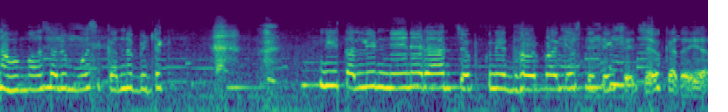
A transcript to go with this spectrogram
నవమాసాలు మోసి కన్న బిడ్డకి నీ తల్లి నేనేరా అని చెప్పుకునే దౌర్భాగ్య స్థితికి తెచ్చావు కదయ్యా.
